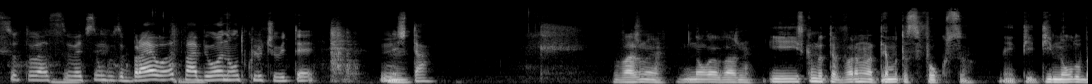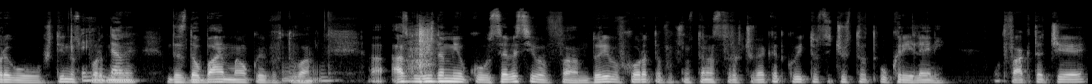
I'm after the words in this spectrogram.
защото аз вече съм го забравила. Това е било едно от ключовите неща. Важно е, много е важно. И искам да те върна на темата с фокуса. Ти, ти много добре го общи, но според е, да. мен да задълбаем малко и в това. Mm-hmm. Аз го виждам и около себе си, в, дори в хората в общността на свръхчовекът, които се чувстват укрилени от факта, че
